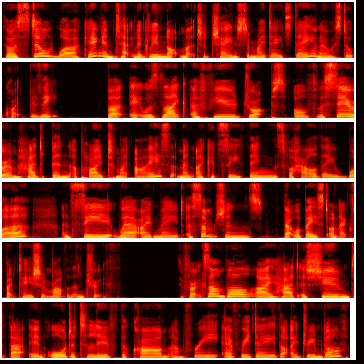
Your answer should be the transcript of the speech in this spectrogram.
So I was still working, and technically not much had changed in my day to day, and I was still quite busy. But it was like a few drops of the serum had been applied to my eyes that meant I could see things for how they were and see where I'd made assumptions that were based on expectation rather than truth. For example, I had assumed that in order to live the calm and free every day that I dreamed of,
